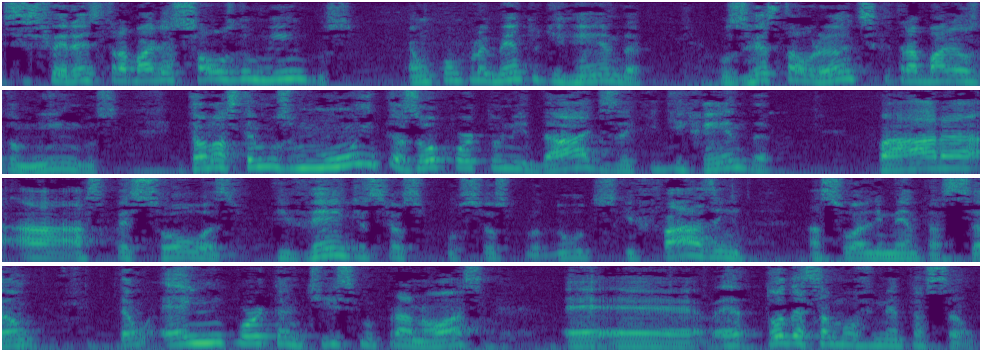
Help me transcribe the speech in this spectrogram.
Esses feirantes trabalham só os domingos. É um complemento de renda. Os restaurantes que trabalham aos domingos. Então nós temos muitas oportunidades aqui de renda para a, as pessoas que vendem os seus, os seus produtos, que fazem a sua alimentação. Então, é importantíssimo para nós é, é, é, toda essa movimentação,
